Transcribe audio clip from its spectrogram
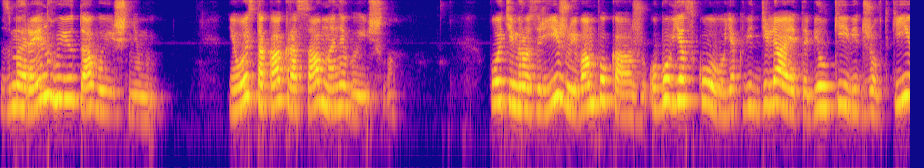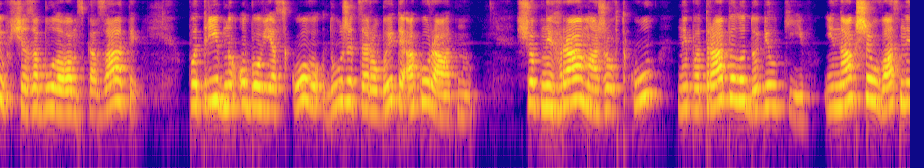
з меренгою та вишнями. І ось така краса в мене вийшла. Потім розріжу і вам покажу. Обов'язково, як відділяєте білки від жовтків, ще забула вам сказати, потрібно обов'язково дуже це робити акуратно, щоб не грама жовтку не потрапило до білків. Інакше у вас не,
